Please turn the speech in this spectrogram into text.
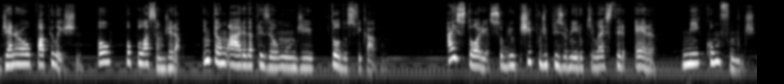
General Population, ou população geral. Então, a área da prisão onde todos ficavam. A história sobre o tipo de prisioneiro que Lester era me confunde.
